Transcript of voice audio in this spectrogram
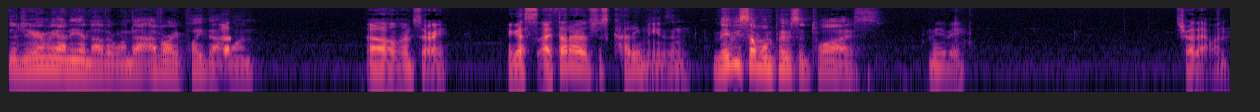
Did you hear me? I need another one. That I've already played Uh, that one. Oh, I'm sorry. I guess I thought I was just cutting these, and Maybe someone posted twice. maybe let's try that one.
